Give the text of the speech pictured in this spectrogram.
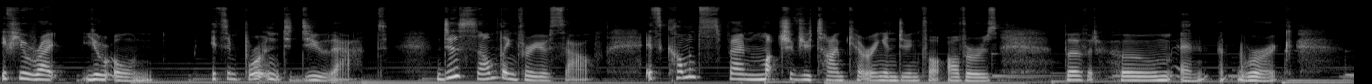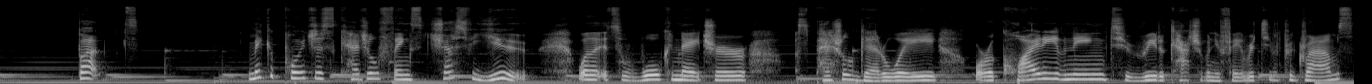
if you write your own, it's important to do that. Do something for yourself. It's common to spend much of your time caring and doing for others, both at home and at work. But make a point to schedule things just for you, whether it's a walk in nature, a special getaway, or a quiet evening to read or catch up on your favorite TV programs.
